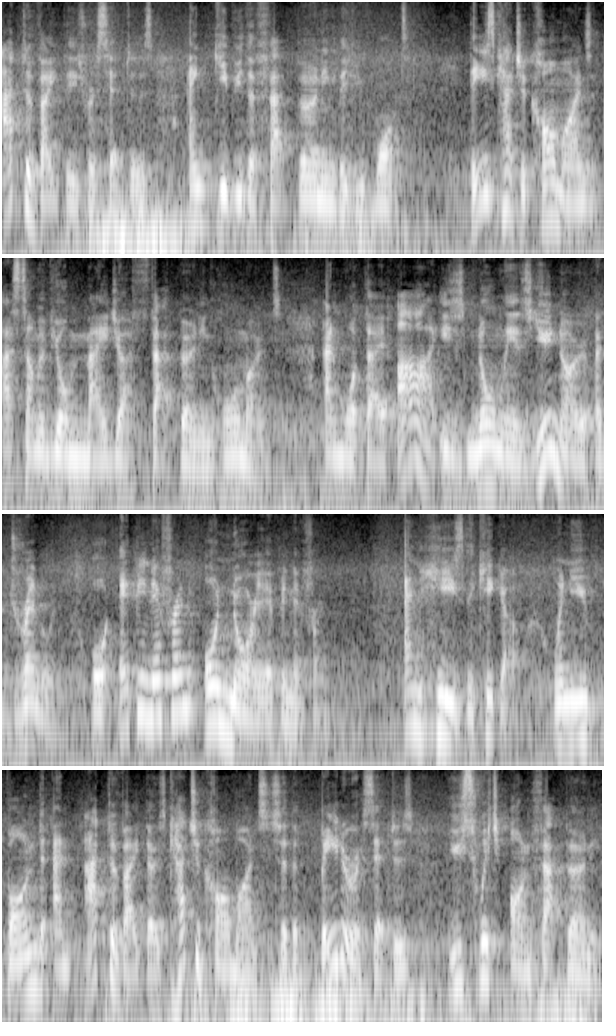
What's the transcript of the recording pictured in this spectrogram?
activate these receptors and give you the fat burning that you want. These catecholamines are some of your major fat burning hormones. And what they are is normally, as you know, adrenaline, or epinephrine, or norepinephrine. And here's the kicker. When you bond and activate those catecholamines to the beta receptors, you switch on fat burning.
